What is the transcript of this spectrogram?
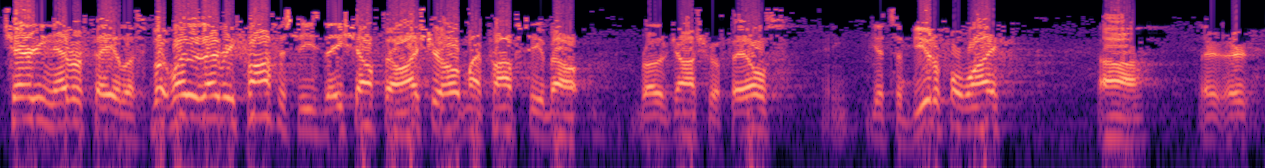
Charity never faileth, but whether there be prophecies, they shall fail. I sure hope my prophecy about Brother Joshua fails. He gets a beautiful wife. Uh, they're,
